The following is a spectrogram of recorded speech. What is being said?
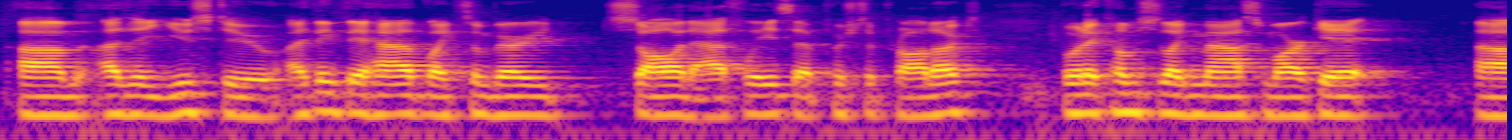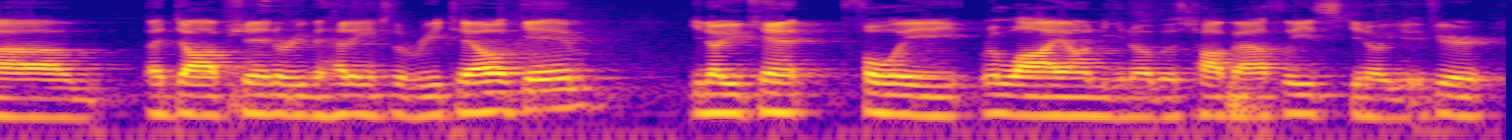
um, as they used to. I think they had like some very solid athletes that push the product, but when it comes to like mass market um, adoption or even heading into the retail game, you know, you can't fully rely on you know those top athletes. You know, if you're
